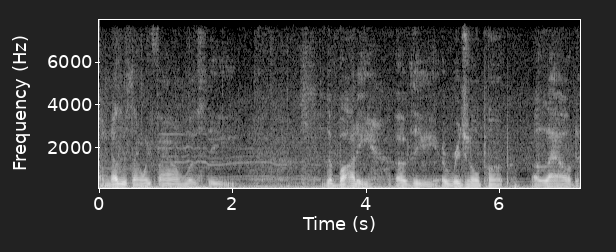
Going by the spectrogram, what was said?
another thing we found was the the body of the original pump allowed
